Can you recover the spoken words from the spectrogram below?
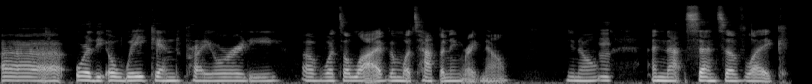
uh or the awakened priority of what's alive and what's happening right now you know Mm. And that sense of like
